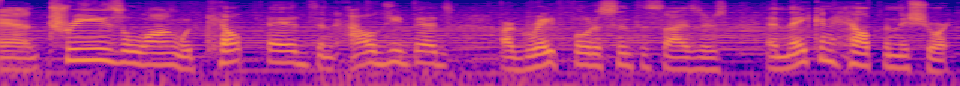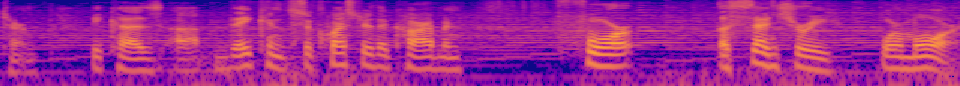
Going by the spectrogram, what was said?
And trees along with kelp beds and algae beds are great photosynthesizers and they can help in the short term because uh, they can sequester the carbon for a century or more.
